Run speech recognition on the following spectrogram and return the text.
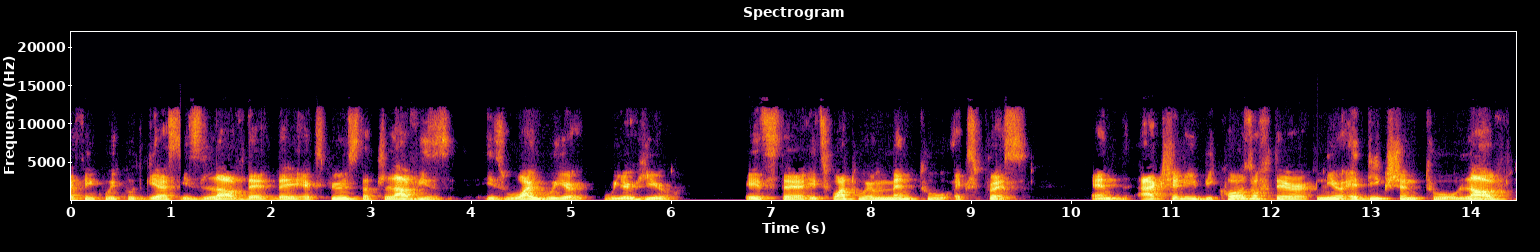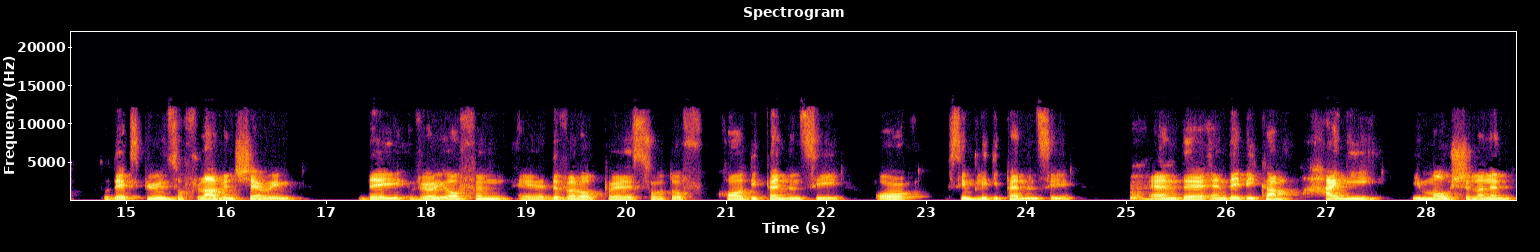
i think we could guess is love they, they experience that love is is why we are we are here. It's the it's what we're meant to express. And actually, because of their near addiction to love, to the experience of love and sharing, they very often uh, develop a sort of codependency or simply dependency, mm-hmm. and uh, and they become highly emotional and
